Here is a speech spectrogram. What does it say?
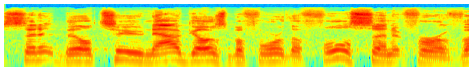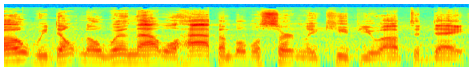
Senate Bill 2 now goes before the full Senate for a vote. We don't know when that will happen, but we'll certainly keep you up to date.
